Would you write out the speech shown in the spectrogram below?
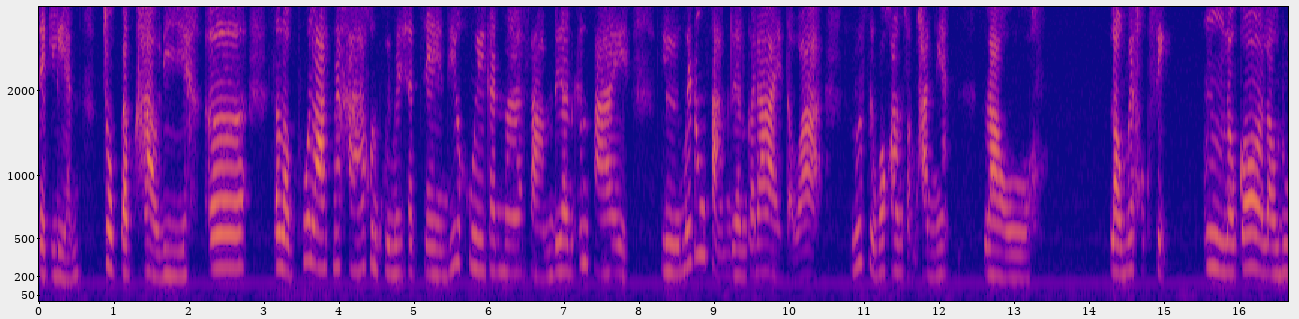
เด็กเหรียญจบแบบข่าวดี เออสำหรับผู้รักนะคะ คนคุยไม่ชัดเจนที่คุยกันมา 3 เดือนขึ้นไป หรือไม่ต้อง 3 เดือนก็ได้ แต่ว่ารู้สึกว่าความสัมพันธ์เนี่ยเรา เราไม่ท็อกซิกอืมแล้วก็เราดู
